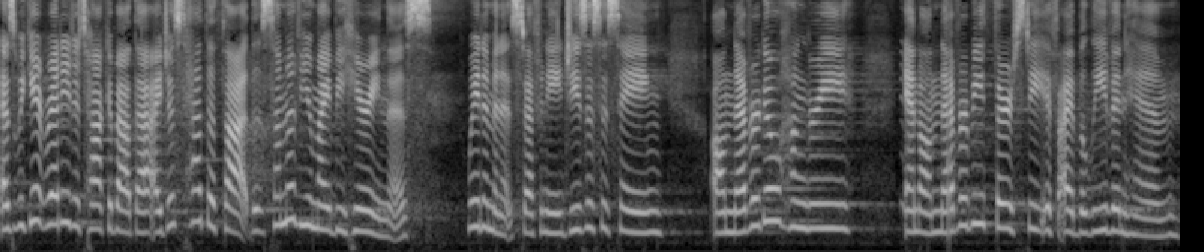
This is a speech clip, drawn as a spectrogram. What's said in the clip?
As we get ready to talk about that, I just had the thought that some of you might be hearing this. Wait a minute, Stephanie. Jesus is saying, I'll never go hungry and I'll never be thirsty if I believe in him.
